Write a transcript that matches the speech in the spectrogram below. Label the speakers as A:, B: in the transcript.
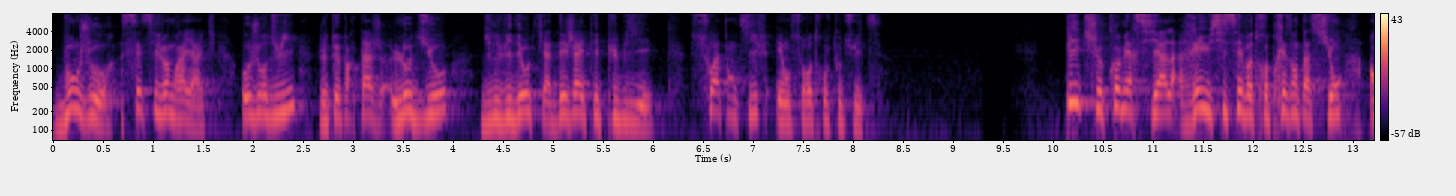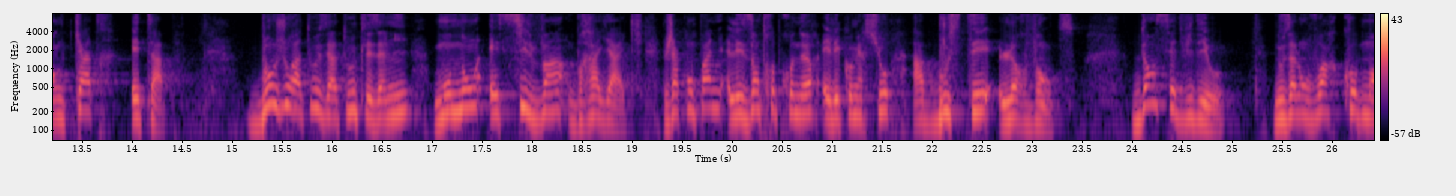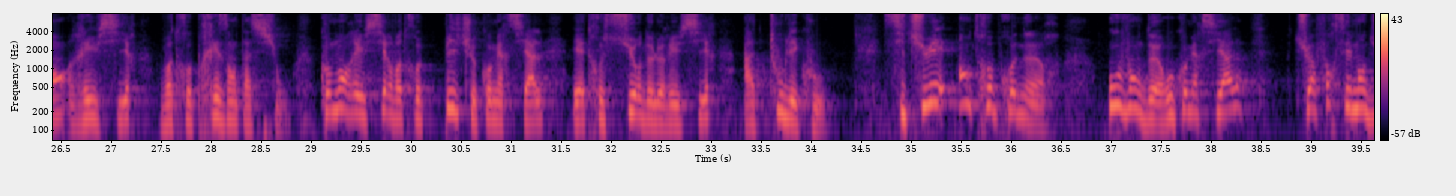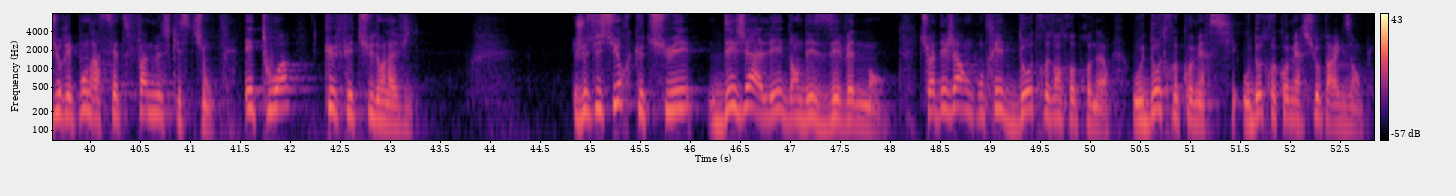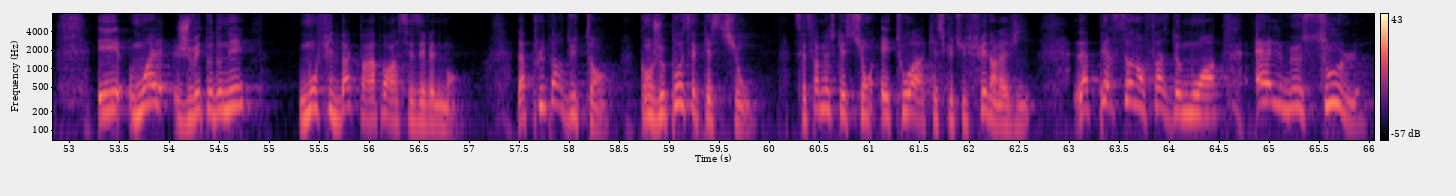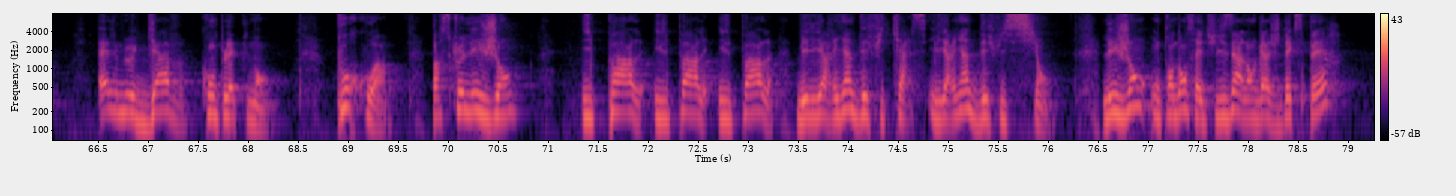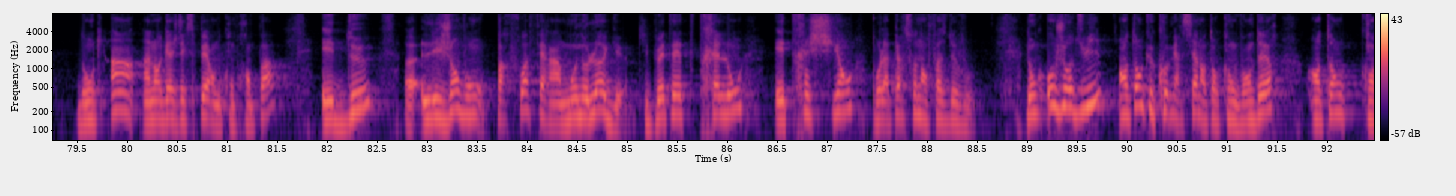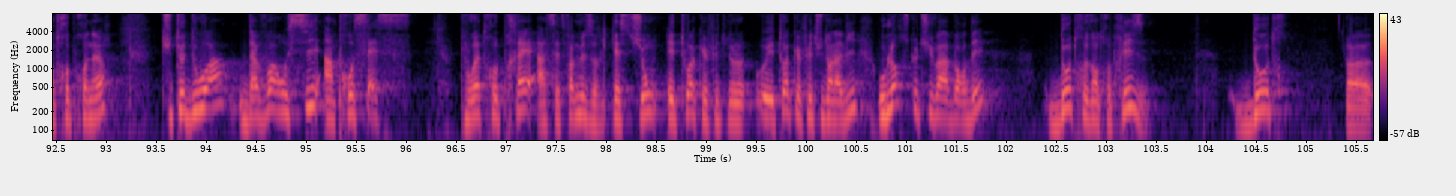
A: Bonjour, c'est Sylvain Braillac. Aujourd'hui, je te partage l'audio d'une vidéo qui a déjà été publiée. Sois attentif et on se retrouve tout de suite. Pitch commercial, réussissez votre présentation en quatre étapes. Bonjour à tous et à toutes les amis, mon nom est Sylvain Braillac. J'accompagne les entrepreneurs et les commerciaux à booster leurs ventes. Dans cette vidéo, nous allons voir comment réussir votre présentation, comment réussir votre pitch commercial et être sûr de le réussir à tous les coups. Si tu es entrepreneur ou vendeur ou commercial, tu as forcément dû répondre à cette fameuse question. Et toi, que fais-tu dans la vie? Je suis sûr que tu es déjà allé dans des événements. Tu as déjà rencontré d'autres entrepreneurs ou d'autres commerciaux, ou d'autres commerciaux par exemple. Et moi, je vais te donner mon feedback par rapport à ces événements. La plupart du temps, quand je pose cette question, cette fameuse question Et toi, qu'est-ce que tu fais dans la vie La personne en face de moi, elle me saoule, elle me gave complètement. Pourquoi? Parce que les gens il parle, il parle, il parle, mais il n'y a rien d'efficace, il n'y a rien d'efficient. Les gens ont tendance à utiliser un langage d'expert. Donc, un, un langage d'expert, on ne comprend pas. Et deux, euh, les gens vont parfois faire un monologue qui peut être très long et très chiant pour la personne en face de vous. Donc aujourd'hui, en tant que commercial, en tant que vendeur, en tant qu'entrepreneur, tu te dois d'avoir aussi un process pour être prêt à cette fameuse question et toi que fais-tu dans, la vie? Ou lorsque tu vas aborder d'autres entreprises, d'autres euh,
